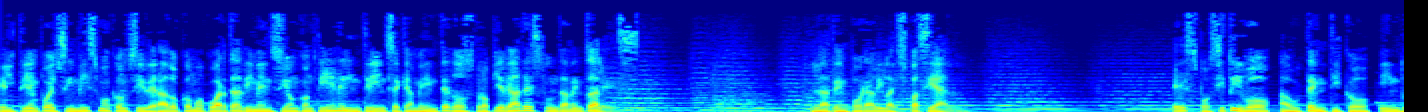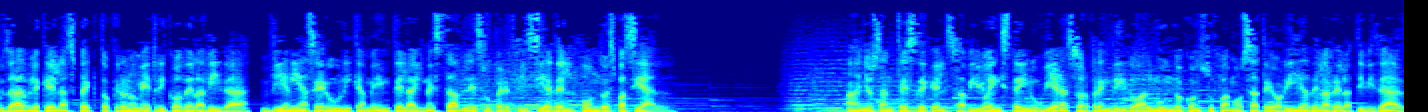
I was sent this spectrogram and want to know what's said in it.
El tiempo en sí mismo considerado como cuarta dimensión contiene intrínsecamente dos propiedades fundamentales. La temporal y la espacial. Es positivo, auténtico, indudable que el aspecto cronométrico de la vida, viene a ser únicamente la inestable superficie del fondo espacial. Años antes de que el sabio Einstein hubiera sorprendido al mundo con su famosa teoría de la relatividad,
